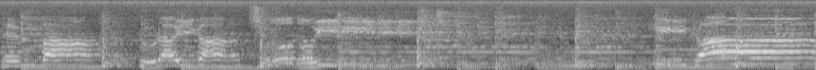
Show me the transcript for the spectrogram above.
おてんばくらいがちょうどいいいいか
